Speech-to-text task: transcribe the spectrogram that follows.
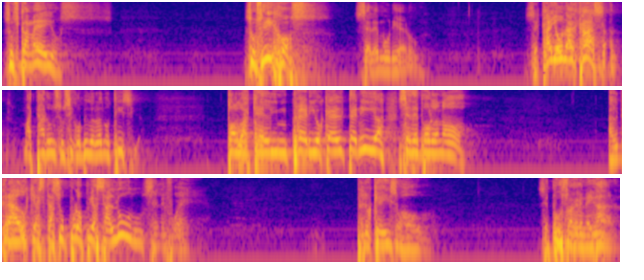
sus camellos, sus hijos se le murieron. Se cayó una casa, mataron sus hijos, viendo la noticia. Todo aquel imperio que él tenía se deporonó al grado que hasta su propia salud se le fue. Pero ¿qué hizo Job? Se puso a renegar.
